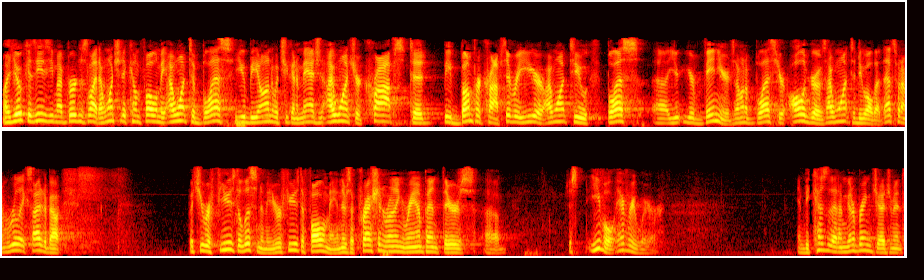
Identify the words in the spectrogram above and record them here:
My yoke is easy, my burden is light. I want you to come follow me. I want to bless you beyond what you can imagine. I want your crops to be bumper crops every year. I want to bless uh, your, your vineyards. I want to bless your olive groves. I want to do all that. That's what I'm really excited about. But you refuse to listen to me. You refuse to follow me. And there's oppression running rampant. There's uh, just evil everywhere. And because of that, I'm going to bring judgment.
